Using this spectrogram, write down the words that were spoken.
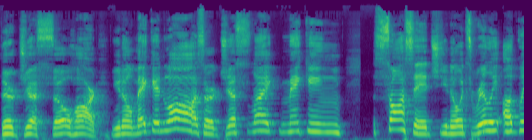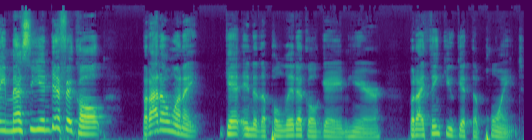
they're just so hard. You know, making laws are just like making sausage. You know, it's really ugly, messy, and difficult. But I don't want to get into the political game here, but I think you get the point.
